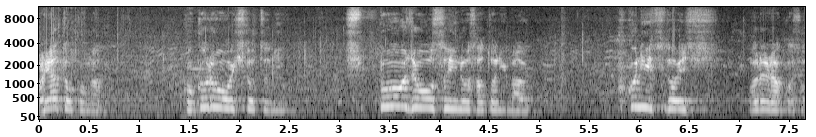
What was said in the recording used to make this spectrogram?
親と子が心を一つに七宝浄水の里に舞う。ここに集いし我らこそ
